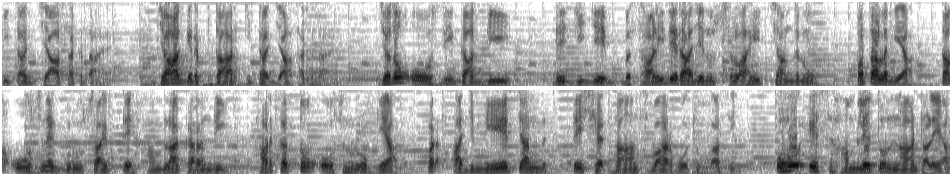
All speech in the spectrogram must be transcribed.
ਕੀਤਾ ਜਾ ਸਕਦਾ ਹੈ, ਜਾਂ ਗ੍ਰਿਫਤਾਰ ਕੀਤਾ ਜਾ ਸਕਦਾ ਹੈ। ਜਦੋਂ ਉਸ ਦੀ ਦਾਦੀ ਦੇ ਜੀਜੇ ਬਸਾਲੀ ਦੇ ਰਾਜੇ ਨੂੰ ਸਲਾਹੀ ਚੰਦ ਨੂੰ ਪਤਾ ਲੱਗਿਆ, ਤਾਂ ਉਸ ਨੇ ਗੁਰੂ ਸਾਹਿਬ ਤੇ ਹਮਲਾ ਕਰਨ ਦੀ ਹਰਕਤ ਤੋਂ ਉਸ ਨੂੰ ਰੋਕਿਆ। ਪਰ ਅਜਮੇਰ ਚੰਦ ਤੇ ਸ਼ੈਤਾਨ ਸਵਾਰ ਹੋ ਚੁੱਕਾ ਸੀ। ਉਹ ਇਸ ਹਮਲੇ ਤੋਂ ਨਾ ਟਲਿਆ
